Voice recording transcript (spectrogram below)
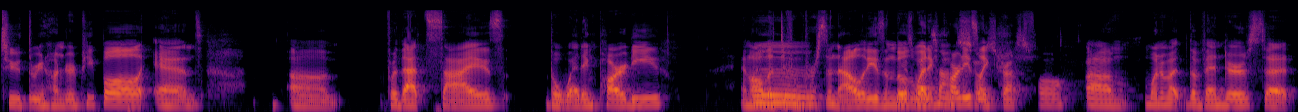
two three hundred people and um for that size the wedding party and all the different Mm. personalities in those that wedding parties so like stressful. um one of my, the vendors that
